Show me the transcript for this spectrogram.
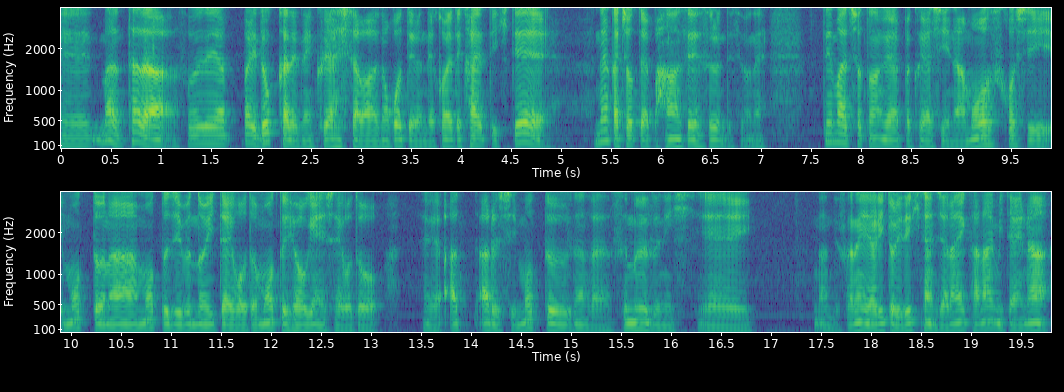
えー、まあただ、それでやっぱりどっかでね、悔しさは残ってるんで、こうやって帰ってきて、なんかちょっとやっぱ反省するんですよね。で、まあちょっとなんかやっぱ悔しいな。もう少し、もっとな、もっと自分の言いたいこと、もっと表現したいことえー、ああるしもっとなんかスムーズに、えー、なんですかねやり取りできたんじゃないかなみたいな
